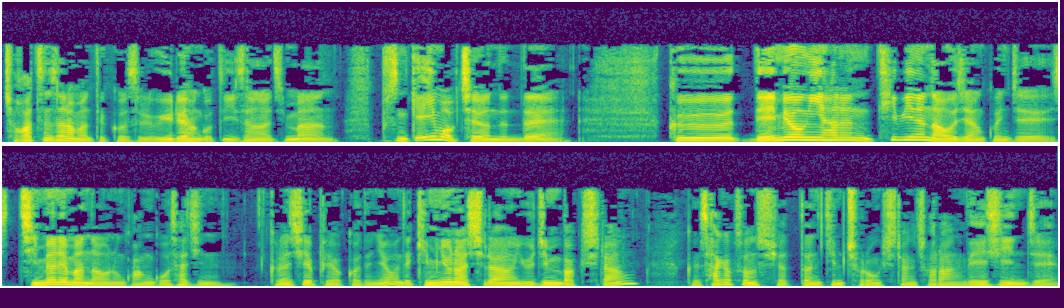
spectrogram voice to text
저 같은 사람한테 그것을 의뢰한 것도 이상하지만 무슨 게임 업체였는데 그 네 명이 하는 TV는 나오지 않고 이제 지면에만 나오는 광고 사진 그런 CF였거든요. 근데 김윤아 씨랑 유진박 씨랑 그 사격 선수셨던 김초롱 씨랑 저랑 넷이 이제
